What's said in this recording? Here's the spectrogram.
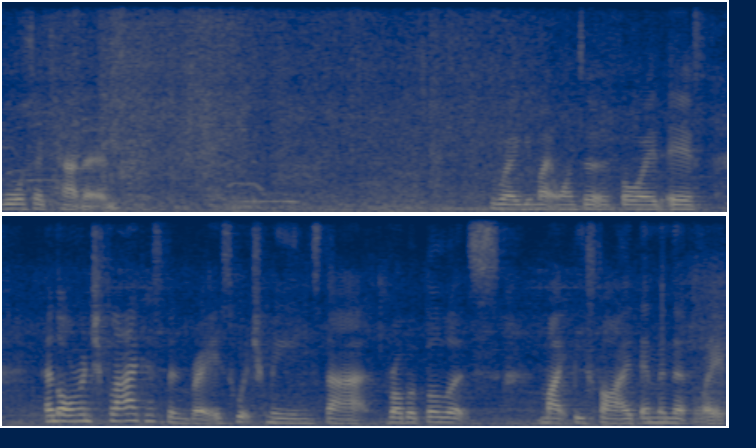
water cannons. Where you might want to avoid if an orange flag has been raised, which means that rubber bullets might be fired imminently.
